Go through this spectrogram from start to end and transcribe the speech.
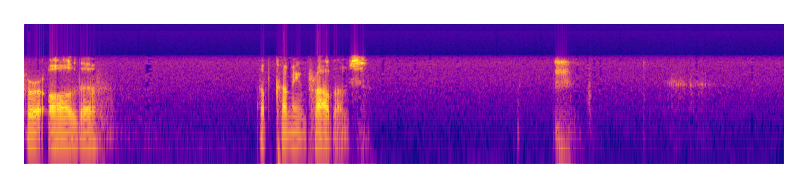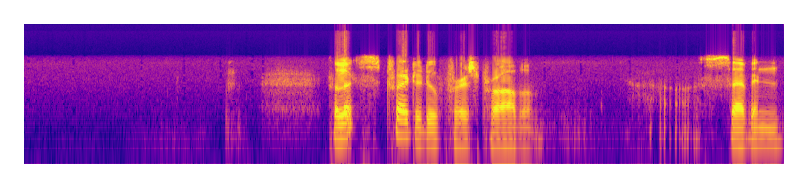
for all the upcoming problems. So let's try to do first problem. Uh, 7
